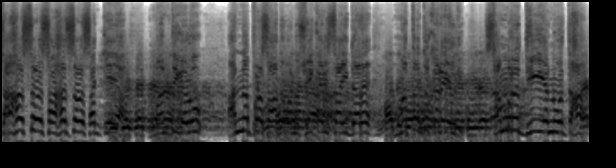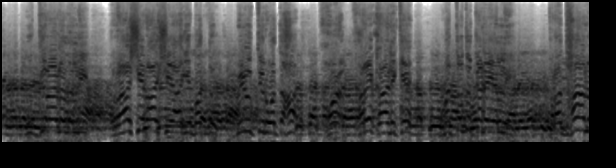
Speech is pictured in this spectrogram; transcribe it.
ಸಹಸ್ರ ಸಹಸ್ರ ಸಂಖ್ಯೆಯ ಮಂತ್ರಿಗಳು ಅನ್ನಪ್ರಸಾದವನ್ನು ಸ್ವೀಕರಿಸ್ತಾ ಇದ್ದಾರೆ. ಮತ್ತೊಂದು ಕಡೆಯಲ್ಲಿ ಸಮೃದ್ಧಿ ಎನ್ನುವಂತಹ ಉಗ್ರಾಣದಲ್ಲಿ ರಾಶಿ ರಾಶಿಯಾಗಿ ಬಂದು ಬೀಳುತ್ತಿರುವಂತಹ ಹೊರೆ ಕಾಣಿಕೆ. ಮತ್ತೊಂದು ಕಡೆಯಲ್ಲಿ ಪ್ರಧಾನ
